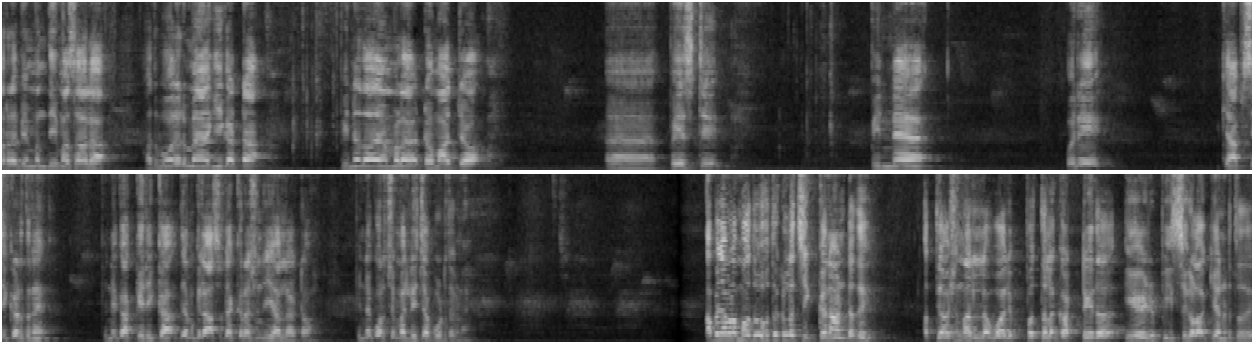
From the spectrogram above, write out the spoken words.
അറേബ്യൻ മന്തി മസാല അതുപോലെ ഒരു മാഗി കട്ട പിന്നെ അതായത് നമ്മളെ ടൊമാറ്റോ പേസ്റ്റ് പിന്നെ ഒരു ക്യാപ്സിക്കടത്തിന് പിന്നെ കക്കരിക്ക ഇത് നമുക്ക് ലാസ്റ്റ് ഡെക്കറേഷൻ ചെയ്യാമല്ലോ കേട്ടോ പിന്നെ കുറച്ച് മല്ലിച്ചപ്പ് കൊടുത്തേക്കണേ. അപ്പോൾ നമ്മൾ മധുഹത്തുക്കുള്ള ചിക്കനാണ് ഇട്ടത് അത്യാവശ്യം നല്ല വലുപ്പത്തിൽ കട്ട് ചെയ്ത ഏഴ് പീസുകളാക്കിയാണ് എടുത്തത്.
